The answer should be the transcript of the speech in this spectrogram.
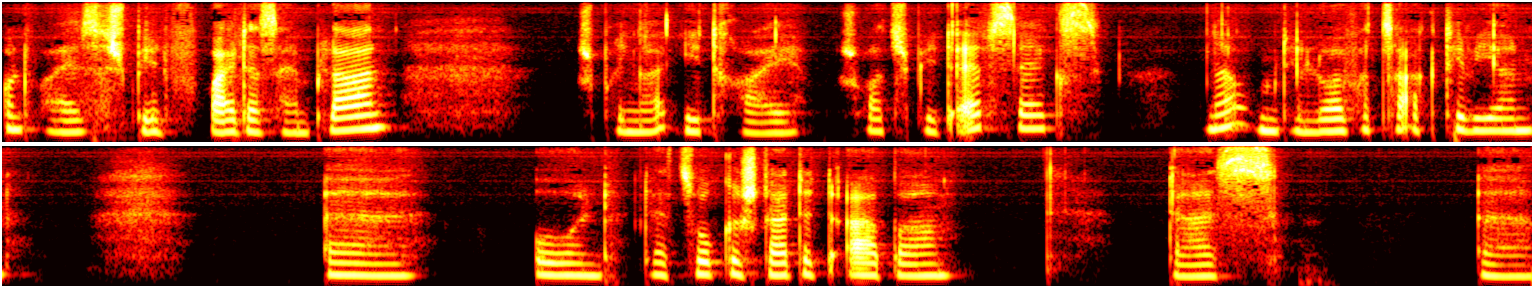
und Weiß spielt weiter seinen Plan. Springer E3. Schwarz spielt F6, ne, um den Läufer zu aktivieren. Äh, und der Zug gestattet aber, dass äh,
